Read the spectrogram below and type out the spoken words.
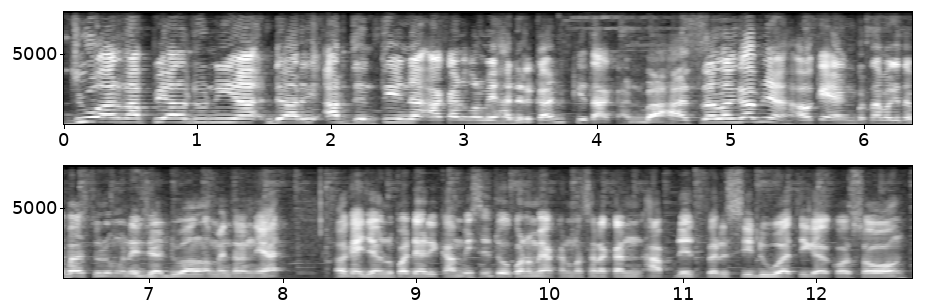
juara Piala Dunia dari Argentina akan kami hadirkan. Kita akan bahas selengkapnya. Oke, yang pertama kita bahas dulu mengenai jadwal maintenance ya. Oke, jangan lupa dari Kamis itu ekonomi akan melaksanakan update versi 230.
